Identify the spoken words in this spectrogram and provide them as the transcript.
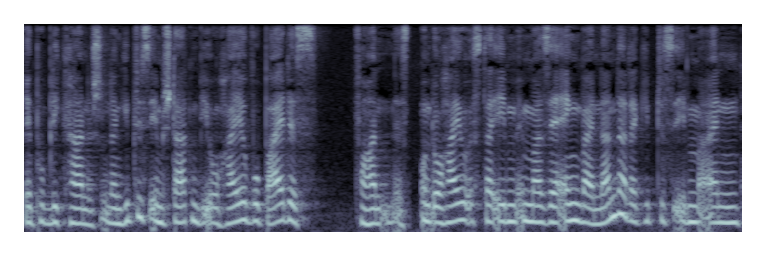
republikanisch. Und dann gibt es eben Staaten wie Ohio, wo beides vorhanden ist. Und Ohio ist da eben immer sehr eng beieinander. Da gibt es eben ein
